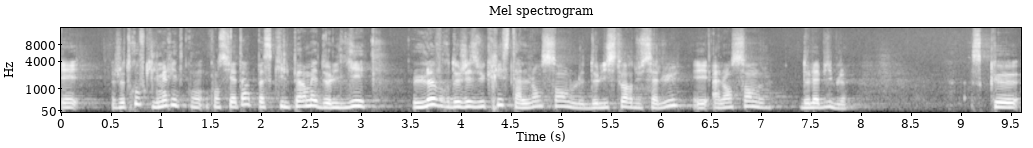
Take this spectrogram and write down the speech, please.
Et je trouve qu'il mérite qu'on s'y attarde parce qu'il permet de lier l'œuvre de Jésus-Christ à l'ensemble de l'histoire du salut et à l'ensemble de la Bible. Ce que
